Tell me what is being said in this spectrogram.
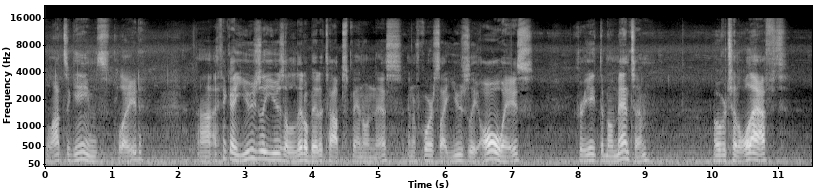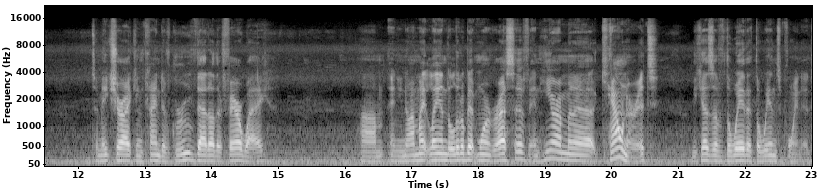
lots of games played. Uh, I think I usually use a little bit of topspin on this, and of course I usually always create the momentum over to the left to make sure I can kind of groove that other fairway. Um, and you know, I might land a little bit more aggressive, and here I'm going to counter it because of the way that the wind's pointed.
